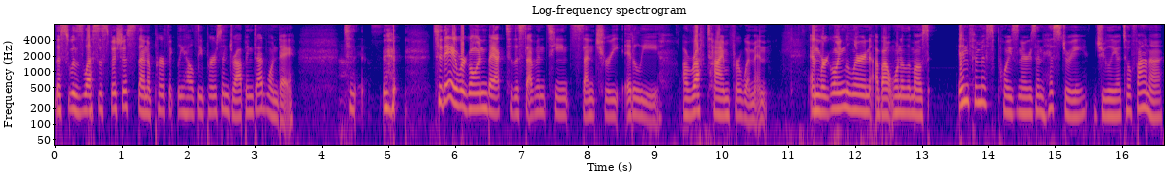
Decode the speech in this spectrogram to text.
This was less suspicious than a perfectly healthy person dropping dead one day. Ah, To- yes. Today, we're going back to the 17th century Italy, a rough time for women. And we're going to learn about one of the most infamous poisoners in history, Giulia Tofana,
